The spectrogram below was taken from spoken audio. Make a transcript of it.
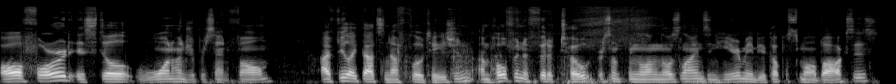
all forward is still 100% foam. I feel like that's enough flotation. I'm hoping to fit a tote or something along those lines in here, maybe a couple small boxes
